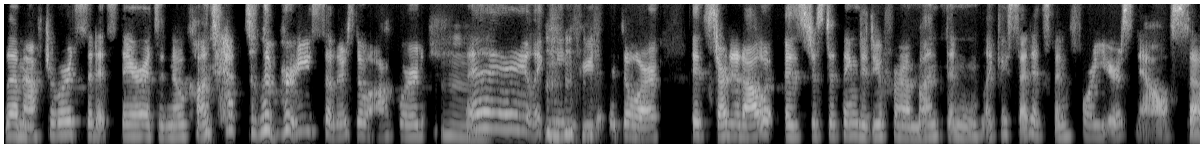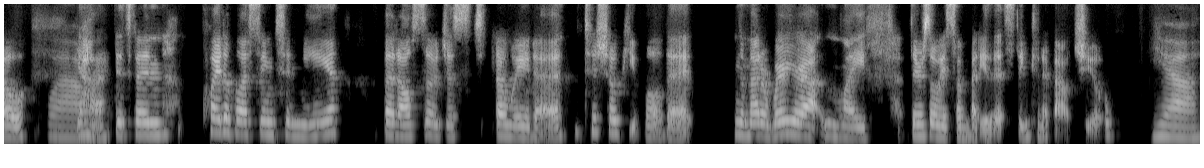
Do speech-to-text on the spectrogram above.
them afterwards that it's there. It's a no contact delivery. So there's no awkward, mm. hey, like meet and greet at the door. It started out as just a thing to do for a month. And like I said, it's been four years now. So wow. yeah, it's been quite a blessing to me, but also just a way to to show people that no matter where you're at in life, there's always somebody that's thinking about you. Yeah.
